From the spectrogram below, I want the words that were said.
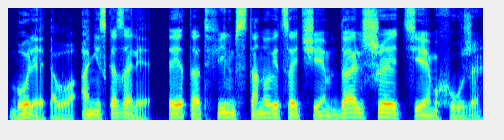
Более того, они сказали этот фильм становится чем дальше, тем хуже.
